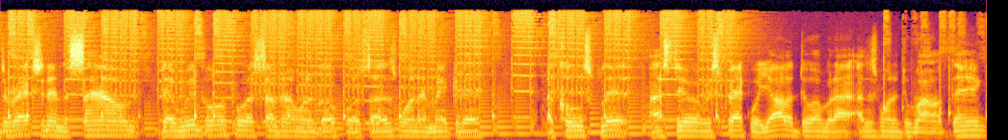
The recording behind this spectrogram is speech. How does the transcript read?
the, direction and the sound that we're going for is something I want to go for. So I just want to make it a, a cool split. I still respect what y'all are doing, but I, I just want to do my own thing.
